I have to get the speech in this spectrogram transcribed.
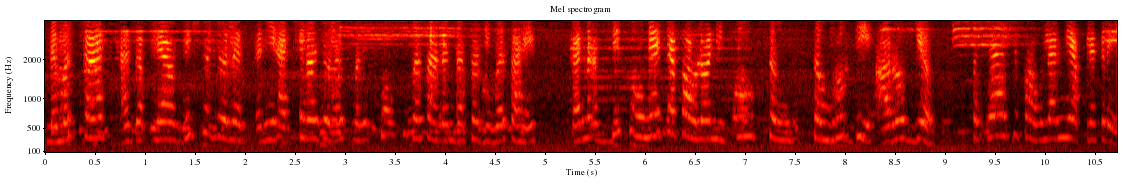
नमस्कार. आज आपल्या विश्व ज्वेलर्स आणि अर्चना ज्वेलर्समध्ये खूप खूपच आनंदाचा दिवस आहे. कारण अगदी सोन्याच्या पावलांनी सुख समृद्धी आरोग्य सगळ्या अशा पावलांनी आपल्याकडे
